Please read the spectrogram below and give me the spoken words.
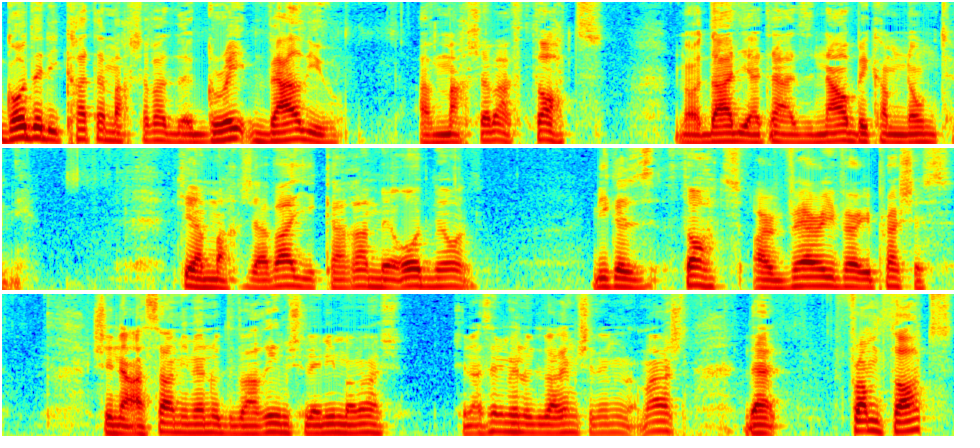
Godel Ikrata Machshava, the great value of Machshava, of thoughts, Nodaliyata, has now become known to me. Ki machshava yikara meod meod. Because thoughts are very, very precious. That from thoughts,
